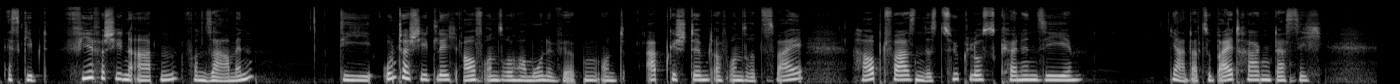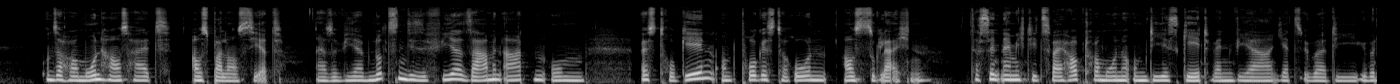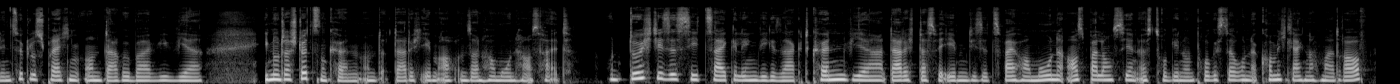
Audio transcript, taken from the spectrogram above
es gibt vier verschiedene Arten von Samen, die unterschiedlich auf unsere Hormone wirken und abgestimmt auf unsere zwei Hauptphasen des Zyklus können sie ja dazu beitragen, dass sich unser Hormonhaushalt ausbalanciert. Also wir nutzen diese vier Samenarten, um Östrogen und Progesteron auszugleichen. Das sind nämlich die zwei Haupthormone, um die es geht, wenn wir jetzt über die, über den Zyklus sprechen und darüber, wie wir ihn unterstützen können und dadurch eben auch unseren Hormonhaushalt. Und durch dieses Seed Cycling, wie gesagt, können wir, dadurch, dass wir eben diese zwei Hormone ausbalancieren, Östrogen und Progesteron, da komme ich gleich nochmal drauf,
